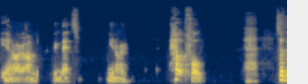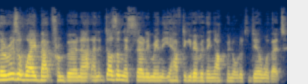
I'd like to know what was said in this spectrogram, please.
you know, I'm hoping that's you know helpful. So there is a way back from burnout, and it doesn't necessarily mean that you have to give everything up in order to deal with it.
